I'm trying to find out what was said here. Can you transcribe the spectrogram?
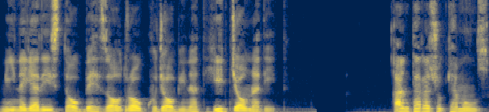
می نگریست تا بهزاد را کجا بیند؟ هیچ جا ندید. قنترش و کموز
